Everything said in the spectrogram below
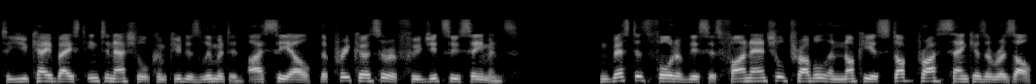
to UK-based International Computers Limited ICL, the precursor of Fujitsu Siemens. Investors thought of this as financial trouble and Nokia's stock price sank as a result.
